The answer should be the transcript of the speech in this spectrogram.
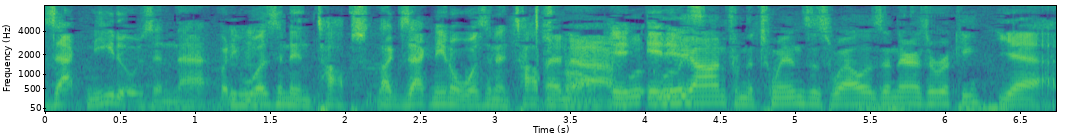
Zach Neto's in that, but he wasn't in Topps. Like Zach Neto wasn't in Topps. Mm-hmm. And uh, Chrome. It- Ju- it is- Julien from the Twins as well is in there as a rookie. yeah, I-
